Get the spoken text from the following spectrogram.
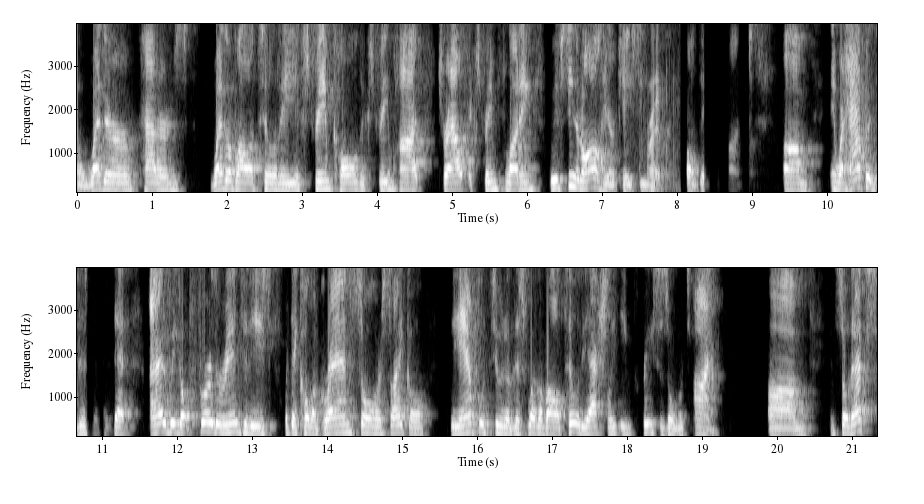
uh, weather patterns, weather volatility, extreme cold, extreme hot, drought, extreme flooding. We've seen it all here, Casey. Right. All day months. Um, and what happens is that as we go further into these, what they call a grand solar cycle, the amplitude of this weather volatility actually increases over time. Um, and so that's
